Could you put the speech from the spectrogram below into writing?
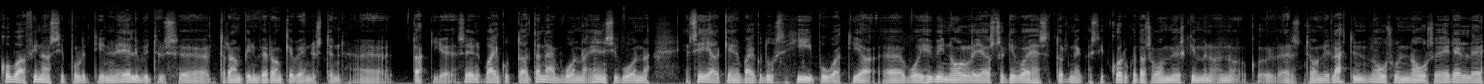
kova finanssipoliittinen elvytys Trumpin veronkevennysten takia. Se vaikuttaa tänä vuonna, ensi vuonna ja sen jälkeen vaikutukset hiipuvat ja voi hyvin olla ja jossakin vaiheessa todennäköisesti korkotaso on myöskin no, se on niin lähtenyt nousuun, niin nousee edelleen.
